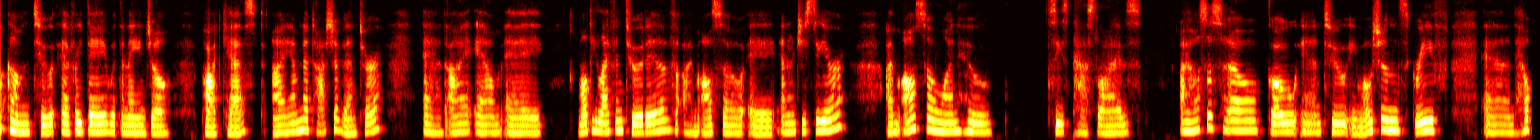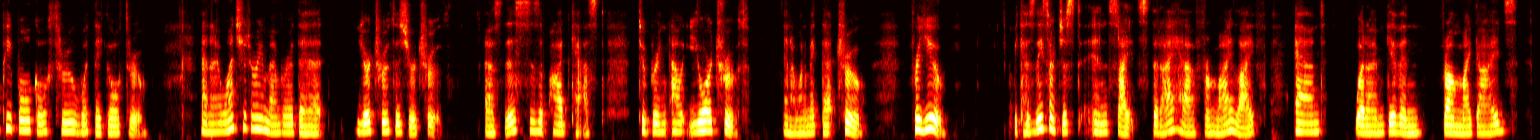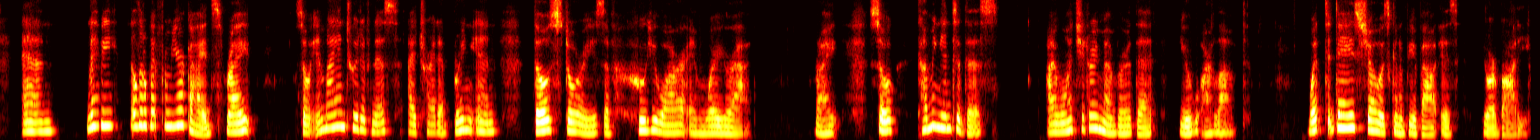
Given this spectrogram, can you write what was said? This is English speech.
Welcome to Every Day with an Angel podcast. I am Natasha Venter and I am a multi-life intuitive. I'm also a energy seer. I'm also one who sees past lives. I also so go into emotions, grief, and help people go through what they go through. And I want you to remember that your truth is your truth as this is a podcast to bring out your truth. And I want to make that true for you because these are just insights that I have from my life and what I'm given from my guides and maybe a little bit from your guides, right? So, in my intuitiveness, I try to bring in those stories of who you are and where you're at, right? So, Coming into this, I want you to remember that you are loved. What today's show is going to be about is your body.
